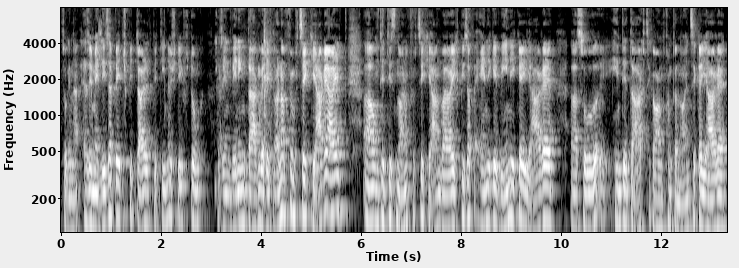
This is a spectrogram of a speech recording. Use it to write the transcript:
sogenannten, also im Elisabeth-Spital, Bettina Stiftung. Also in wenigen Tagen werde ich 59 Jahre alt äh, und in diesen 59 Jahren war ich bis auf einige wenige Jahre, äh, so Ende der 80er, Anfang der 90er Jahre,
